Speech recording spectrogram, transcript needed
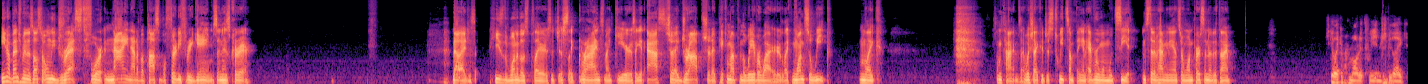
You know Benjamin is also only dressed for nine out of a possible 33 games in his career. No, I just he's the one of those players that just like grinds my gears. I get asked, should I drop? Should I pick him up from the waiver wire like once a week? I'm like, sometimes I wish I could just tweet something and everyone would see it instead of having to answer one person at a time. Just get like a promoted tweet and just be like,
